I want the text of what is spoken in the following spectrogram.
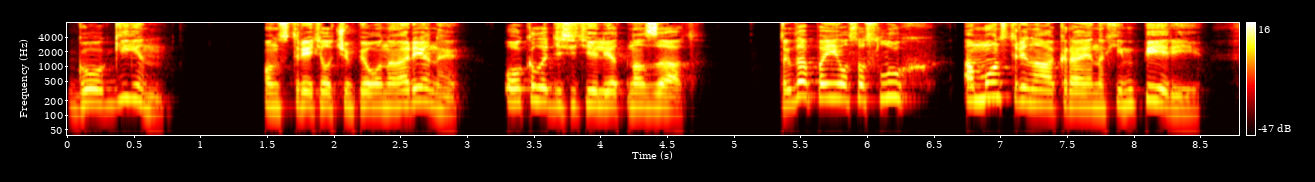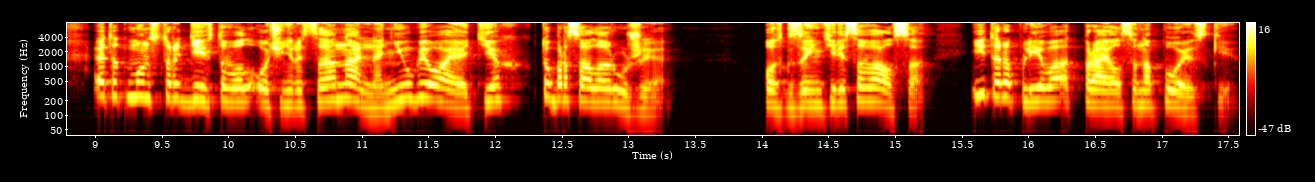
Го Гин. Он встретил чемпиона арены около 10 лет назад. Тогда появился слух о монстре на окраинах Империи. Этот монстр действовал очень рационально, не убивая тех, кто бросал оружие. Оск заинтересовался и торопливо отправился на поиски.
